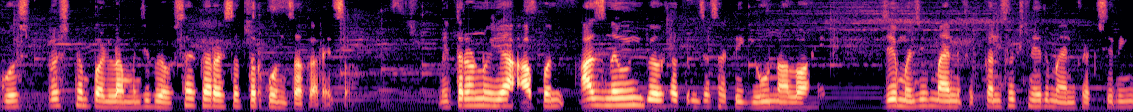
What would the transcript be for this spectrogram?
गोष्ट प्रश्न पडला म्हणजे व्यवसाय करायचा तर कोणचा करायचा? मित्रांनो या आपण आज नवीन व्यवसाय तुमच्यासाठी घेऊन आलो आहे जे म्हणजे मॅन्युफॅ कन्फेक्शनरी मॅन्युफॅक्चरिंग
